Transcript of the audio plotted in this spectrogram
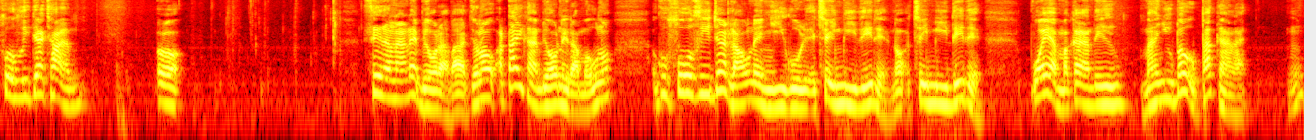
ဆိုစီတက်ချရင်အော်စေရနာနဲ့ပြောတာပါကျွန်တော်အတိုက်ခံပြောနေတာမဟုတ်ဘူးနော်အခုဆိုစီတက်လောင်းတဲ့ညီကိုတွေအချိန်မီသေးတယ်နော်အချိန်မီသေးတယ်ပွဲကမကန်သေးဘူးမန်ယူဘက်ကိုဘက်ကန်လိုက်ဟမ်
